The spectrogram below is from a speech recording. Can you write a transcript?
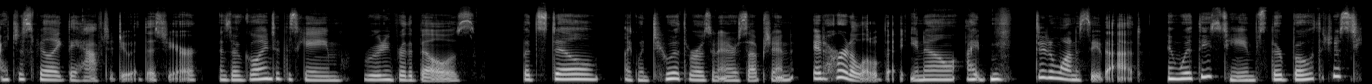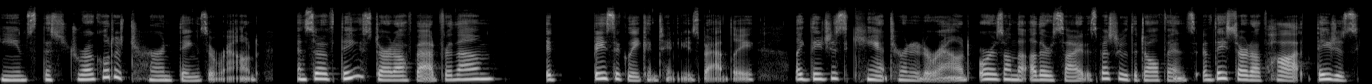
I just feel like they have to do it this year. And so going to this game, rooting for the Bills, but still, like when Tua throws an interception, it hurt a little bit, you know? I didn't want to see that. And with these teams, they're both just teams that struggle to turn things around. And so if things start off bad for them, it basically continues badly. Like they just can't turn it around. Or as on the other side, especially with the Dolphins, if they start off hot, they just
